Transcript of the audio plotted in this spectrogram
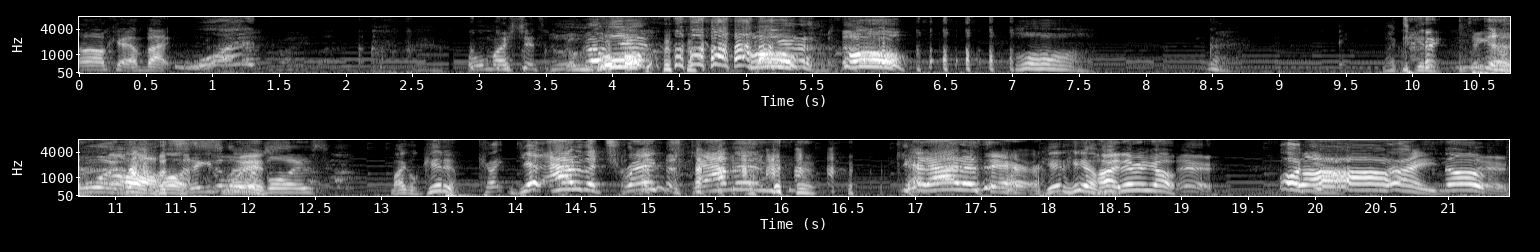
Oh, okay, I'm back. What? All my shit's. Go, go, oh, oh, oh. Michael, get him. Take it to the wood. Oh, Take it to the wood, boys. Michael, get him. Get out of the trench, Gavin. Get out of there. Get him. All right, there we go. There. Fucking Ah, right. No, There.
